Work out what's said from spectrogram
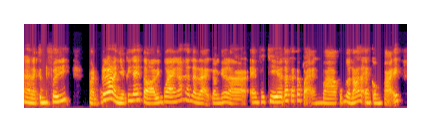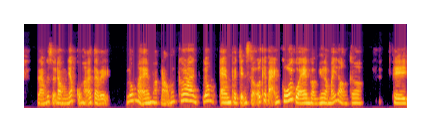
hay là kinh phí và rất là nhiều cái giấy tờ liên quan á. Thế nên là gần như là em phải chia tất cả các bạn và cũng từ đó là em cần phải làm cái sự đồng nhất của họ tại vì lúc mà em hoạt động có lúc em phải chỉnh sửa cái bản cuối của em gần như là mấy lần cơ. Thì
